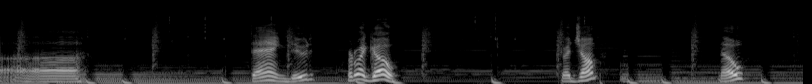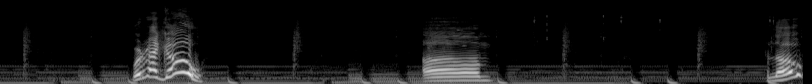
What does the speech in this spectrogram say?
uh Dang, dude. Where do I go? Do I jump? No. Where do I go? Um Hello?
